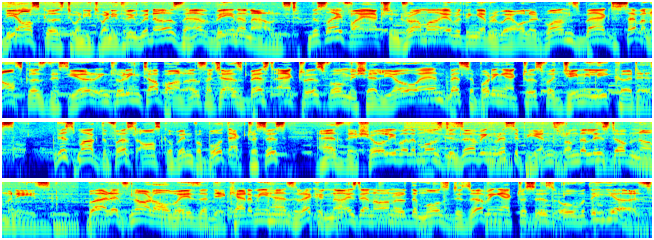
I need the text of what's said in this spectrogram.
The Oscars 2023 winners have been announced. The sci fi action drama Everything Everywhere All at Once bagged seven Oscars this year, including top honors such as Best Actress for Michelle Yeoh and Best Supporting Actress for Jamie Lee Curtis. This marked the first Oscar win for both actresses, as they surely were the most deserving recipients from the list of nominees. But it's not always that the Academy has recognized and honored the most deserving actresses over the years.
